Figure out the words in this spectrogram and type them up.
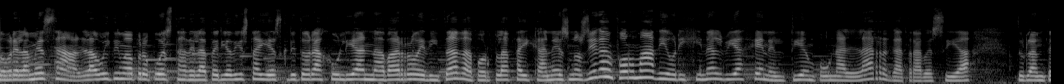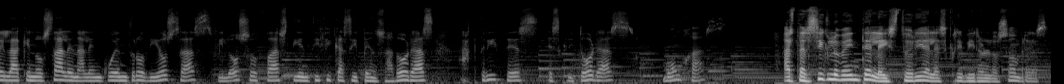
Sobre la mesa, la última propuesta de la periodista y escritora Julia Navarro, editada por Plaza y Janés, nos llega en forma de original viaje en el tiempo, una larga travesía durante la que nos salen al encuentro diosas, filósofas, científicas y pensadoras, actrices, escritoras, monjas. Hasta el siglo XX la historia la escribieron los hombres,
